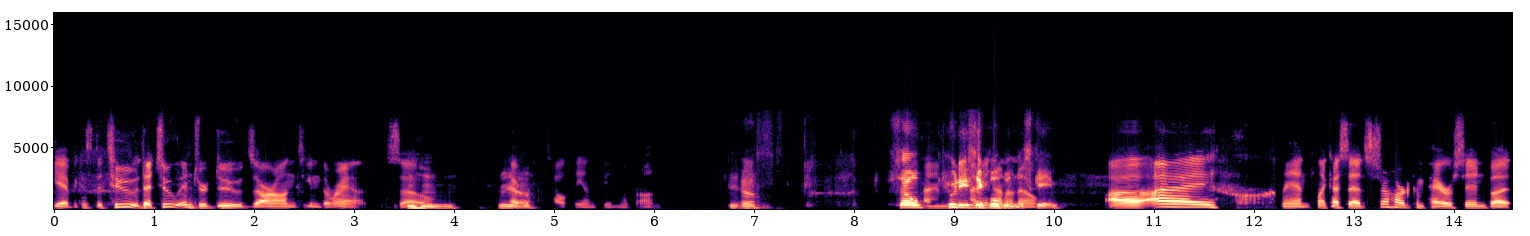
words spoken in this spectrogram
Yeah, because the two the two injured dudes are on Team Durant, so Mhm. Yeah, everyone's healthy on Team LeBron. yeah. So, who do you I think mean, will win this game? Uh, I, man, like I said, it's such a hard comparison, but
